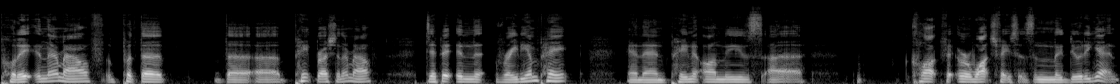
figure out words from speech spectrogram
put it in their mouth, put the the uh, paintbrush in their mouth, dip it in the radium paint, and then paint it on these uh, clock fa- or watch faces, and they do it again.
